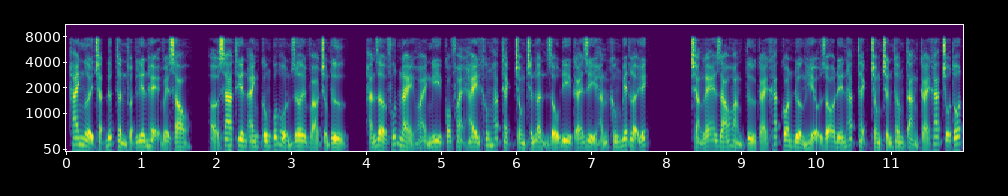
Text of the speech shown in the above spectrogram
Hai người chặt đứt thần thuật liên hệ về sau, ở xa thiên anh công quốc hồn rơi vào trầm tư, hắn giờ phút này hoài nghi có phải hay không hắc thạch trong chấn ẩn giấu đi cái gì hắn không biết lợi ích chẳng lẽ giáo hoàng từ cái khác con đường hiểu rõ đến hắc thạch trong chấn thâm tàng cái khác chỗ tốt,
